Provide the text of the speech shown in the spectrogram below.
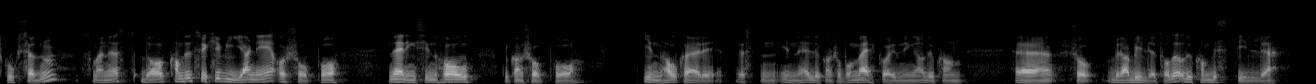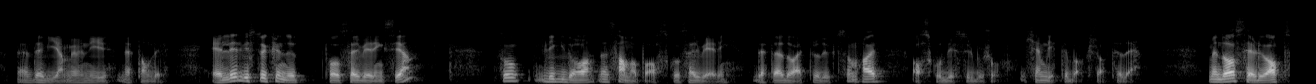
Skogshødden, som er nøst. Da kan du trykke videre ned og se på næringsinnhold. Du kan se på innhold, hva er Østen innhold, Du kan se på merkeordninger. Du kan eh, se bra bilder av det, og du kan bestille eh, det via Meny netthandel. Eller hvis du er kunde på serveringssida, så ligger da den samme på Asko servering. Dette er da et produkt som har Asko-distribusjon. Vi kommer litt tilbake til det. Men da ser du at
